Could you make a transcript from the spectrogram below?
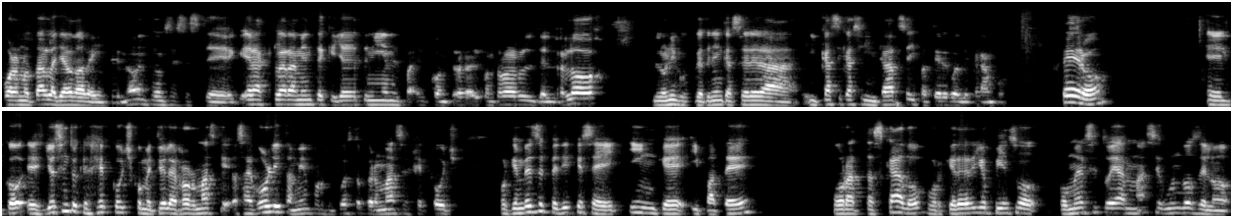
por, anotar la yarda 20, ¿no? Entonces, este, era claramente que ya tenían el, control, el control del reloj, lo único que tenían que hacer era casi casi hincarse y patear el gol de campo. Pero el eh, yo siento que el head coach cometió el error más que, o sea, Gurley también, por supuesto, pero más el head coach, porque en vez de pedir que se hinque y patee, por atascado, por querer, yo pienso, comerse todavía más segundos de lo,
